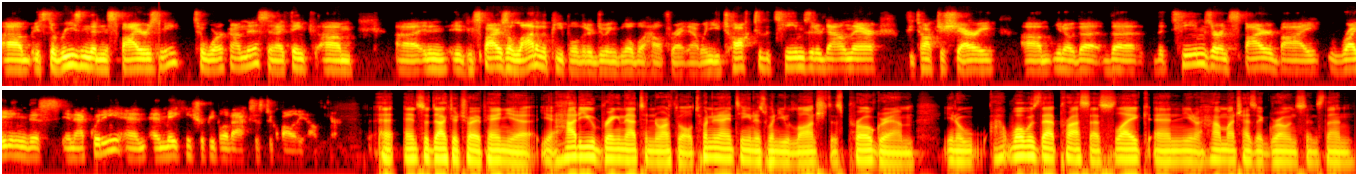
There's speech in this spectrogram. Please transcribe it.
um, it's the reason that inspires me to work on this. And I think um, uh, it, it, inspires a lot of the people that are doing global health right now. When you talk to the teams that are down there, if you talk to Sherry, um, you know the the the teams are inspired by writing this inequity and and making sure people have access to quality healthcare. And, and so, Dr. Cioe-Peña, yeah, how do you bring that to Northwell? 2019 is when you launched this program. You know, what was that process like, and you know, how much has it grown since then?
